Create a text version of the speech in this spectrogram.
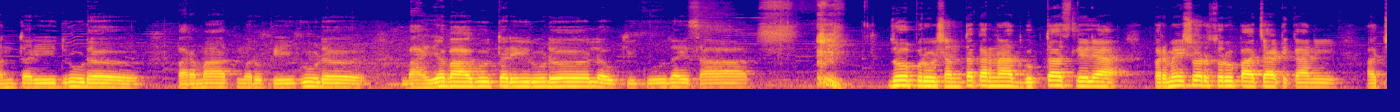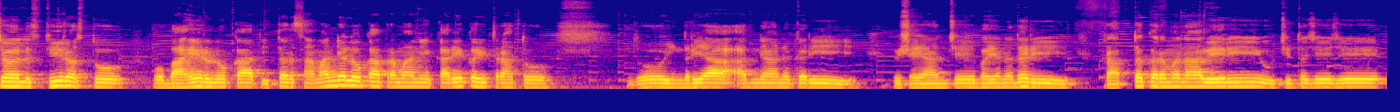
अंतरी दृढ परमात्मरूपी गूढ बाह्य भागू तरी रूढ लौकिकू जैसा. जो पुरुष अंतकरणात गुप्त असलेल्या परमेश्वर स्वरूपाच्या ठिकाणी अचल स्थिर असतो व बाहेर लोकात इतर सामान्य लोकाप्रमाणे कार्य करीत राहतो जो इंद्रिया अज्ञान करी विषयांचे भयन धरी प्राप्त कर्मना वेरी उचित जे जे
